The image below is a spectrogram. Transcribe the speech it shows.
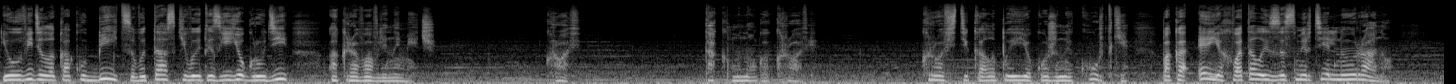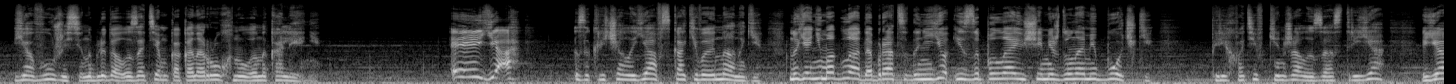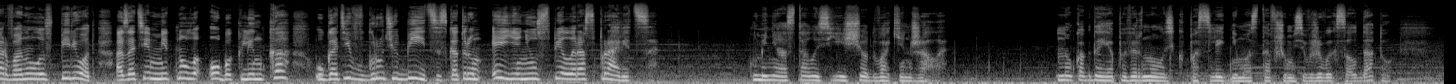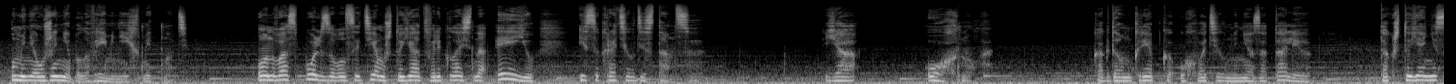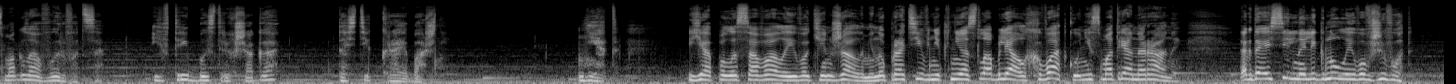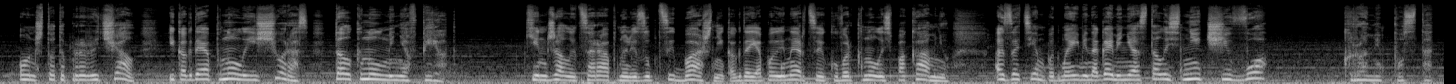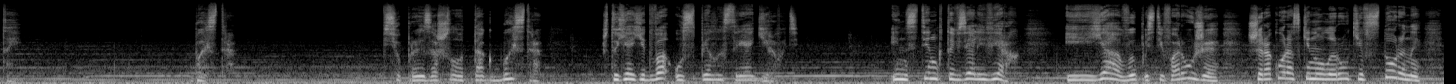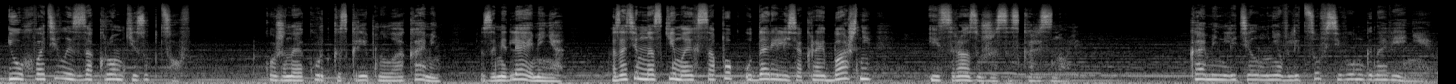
и увидела, как убийца вытаскивает из ее груди окровавленный меч. Кровь. Так много крови. Кровь стекала по ее кожаной куртке, пока Эя хваталась за смертельную рану – я в ужасе наблюдала за тем, как она рухнула на колени. «Эй, я!» – закричала я, вскакивая на ноги, но я не могла добраться до нее из-за пылающей между нами бочки. Перехватив кинжал из-за острия, я рванула вперед, а затем метнула оба клинка, угодив в грудь убийцы, с которым Эйя не успела расправиться. У меня осталось еще два кинжала. Но когда я повернулась к последнему оставшемуся в живых солдату, у меня уже не было времени их метнуть. Он воспользовался тем, что я отвлеклась на Эйю и сократил дистанцию. Я охнула, когда он крепко ухватил меня за талию, так что я не смогла вырваться и в три быстрых шага достиг края башни. Нет, я полосовала его кинжалами, но противник не ослаблял хватку, несмотря на раны. Тогда я сильно легнула его в живот – он что-то прорычал, и когда я пнула еще раз, толкнул меня вперед. Кинжалы царапнули зубцы башни, когда я по инерции кувыркнулась по камню, а затем под моими ногами не осталось ничего, кроме пустоты. Быстро. Все произошло так быстро, что я едва успела среагировать. Инстинкты взяли верх — и я, выпустив оружие, широко раскинула руки в стороны и ухватилась за кромки зубцов. Кожаная куртка скрипнула о камень, замедляя меня, а затем носки моих сапог ударились о край башни и сразу же соскользнули. Камень летел мне в лицо всего мгновение,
